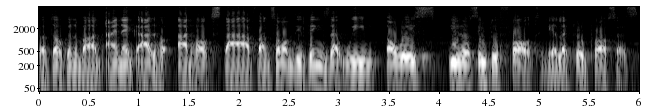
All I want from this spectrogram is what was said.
We're talking about INEC ad, ad hoc staff and some of the things that we always you know seem to fault in the electoral process.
